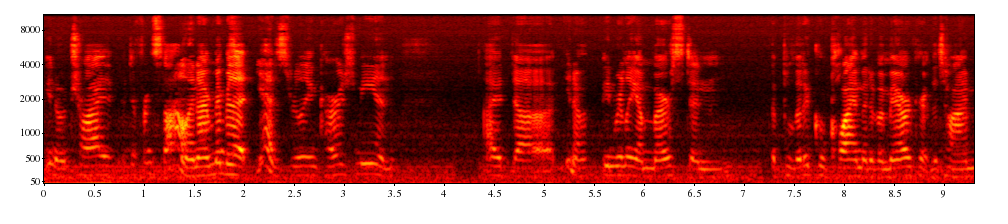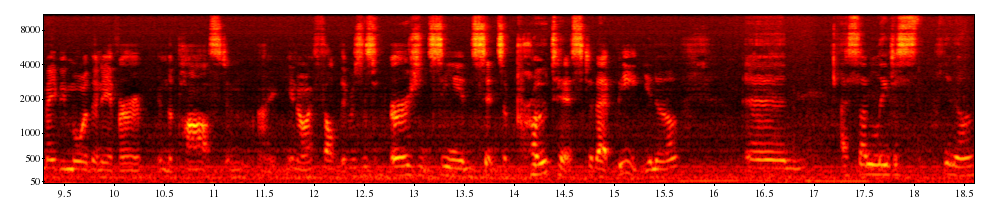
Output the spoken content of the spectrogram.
you know try a different style. And I remember that yeah, just really encouraged me, and I'd uh, you know been really immersed in the political climate of America at the time, maybe more than ever in the past. And I you know I felt there was this urgency and sense of protest to that beat, you know, and I suddenly just you know,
